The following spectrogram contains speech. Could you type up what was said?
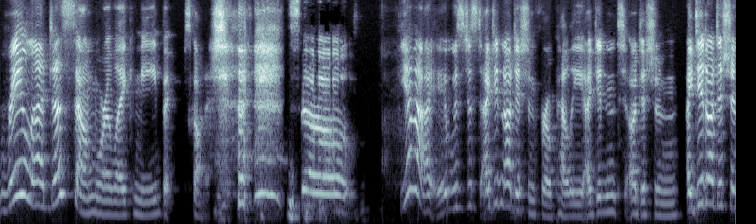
Rayla does sound more like me, but Scottish. so yeah, it was just I didn't audition for Opeli. I didn't audition. I did audition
